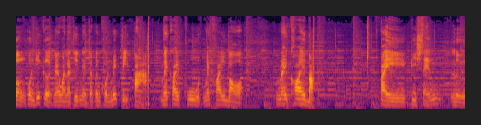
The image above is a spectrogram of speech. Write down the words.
วงของคนที่เกิดในวันอาทิตย์เนี่ยจะเป็นคนไม่ปริปาก ไม่ค่อยพูด ไม่ค่อยบอก ไม่ค่อยแบบ ไปพรีเซนต์หรือ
